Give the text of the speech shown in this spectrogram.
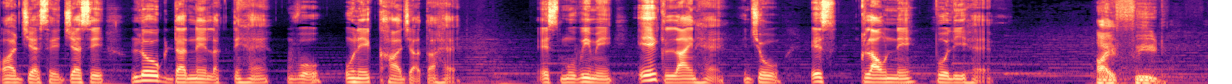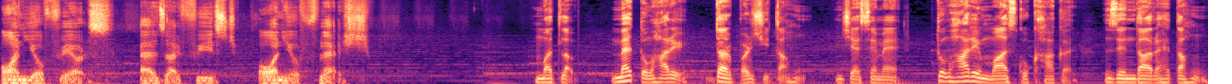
और जैसे जैसे लोग डरने लगते हैं, वो उन्हें खा जाता है। इस मूवी में एक लाइन है जो इस क्लाउन ने बोली है। I feed on your fears as I feast on your flesh. मतलब मैं तुम्हारे डर पर जीता हूँ, जैसे मैं तुम्हारे मांस को खाकर ज़िंदा रहता हूँ।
